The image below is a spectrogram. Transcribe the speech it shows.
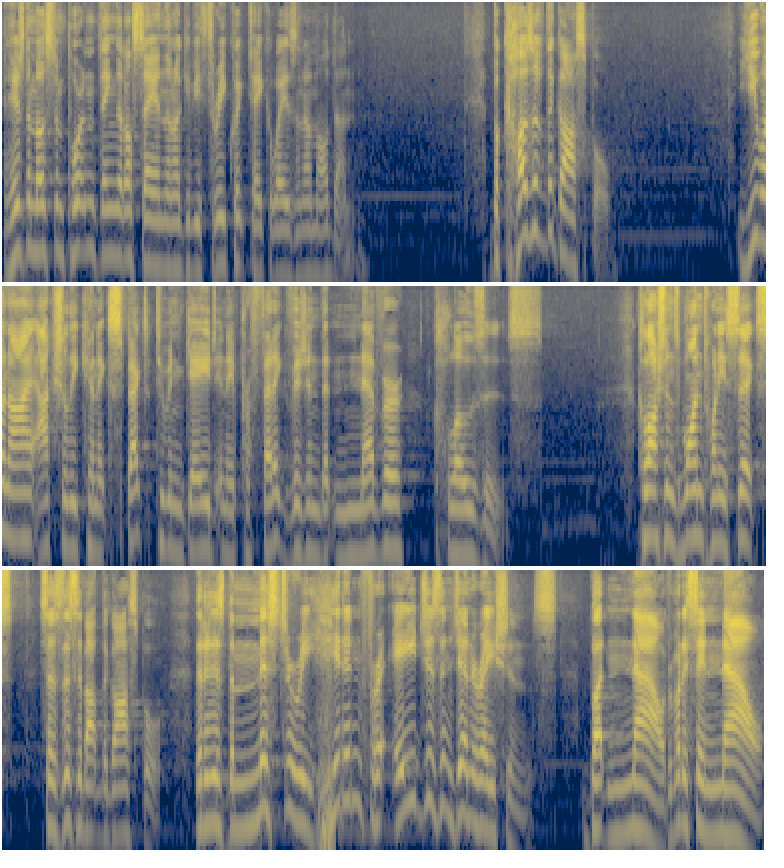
And here's the most important thing that I'll say, and then I'll give you three quick takeaways, and I'm all done. Because of the gospel, you and I actually can expect to engage in a prophetic vision that never closes. Colossians 1:26 says this about the gospel that it is the mystery hidden for ages and generations, but now. Everybody say now.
